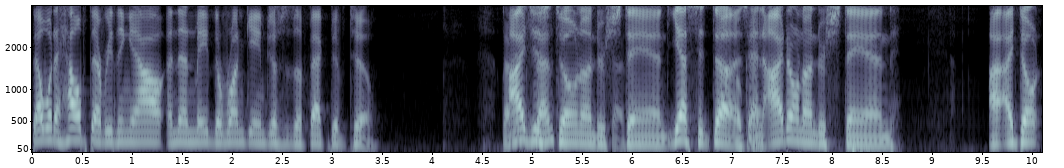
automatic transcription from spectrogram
that would have helped everything out and then made the run game just as effective too. I just sense? don't understand. Yes, it does, Okay. and I don't understand. I, I don't.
